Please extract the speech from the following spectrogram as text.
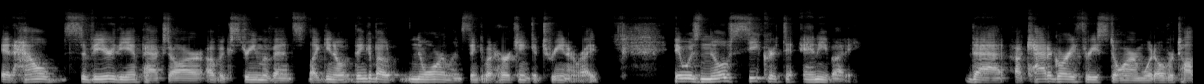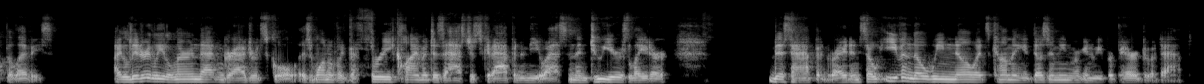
at how severe the impacts are of extreme events. Like, you know, think about New Orleans, think about Hurricane Katrina, right? It was no secret to anybody that a category three storm would overtop the levees. I literally learned that in graduate school as one of like the three climate disasters could happen in the US. And then two years later, this happened, right? And so even though we know it's coming, it doesn't mean we're going to be prepared to adapt.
